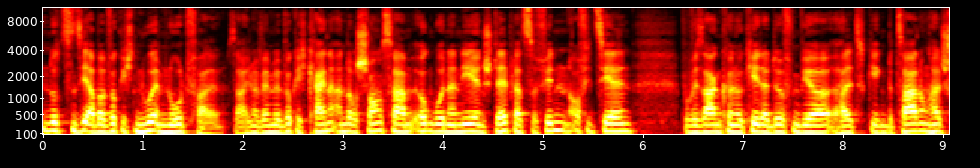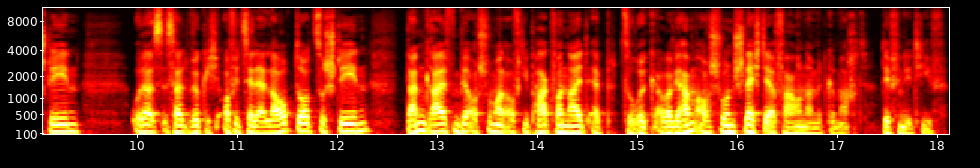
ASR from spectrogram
nutzen sie aber wirklich nur im Notfall, sag ich mal. Wenn wir wirklich keine andere Chance haben, irgendwo in der Nähe einen Stellplatz zu finden, offiziellen, wo wir sagen können, okay, da dürfen wir halt gegen Bezahlung halt stehen, oder es ist halt wirklich offiziell erlaubt, dort zu stehen, dann greifen wir auch schon mal auf die Park for Night App zurück. Aber wir haben auch schon schlechte Erfahrungen damit gemacht, definitiv.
